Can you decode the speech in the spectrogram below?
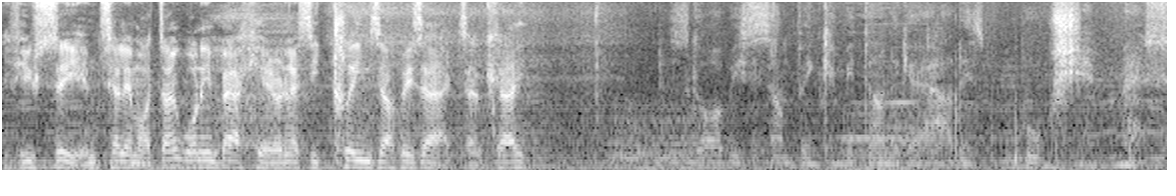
If you see him, tell him I don't want him back here unless he cleans up his act, okay? There's gotta be something can be done to get out of this bullshit mess.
